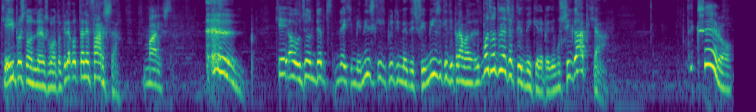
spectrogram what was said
Και είπε στον ε, σωματοφύλακο ότι ήταν φάρσα. μάλιστα. Και ο Τζον Ντέπ την έχει μηνύσει και έχει πει ότι με δυσφημίζει και τι πράγματα. Πότε θα τη λες αυτή η δίκη, ρε παιδί μου, σιγά πια. Δεν ξέρω.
